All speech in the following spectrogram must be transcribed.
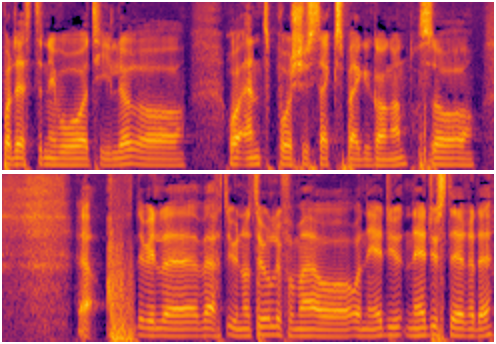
på dette nivået tidligere og, og, endt på 26 begge gangene. Så ja, det ville vært unaturlig for meg å, å nedjustere det.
